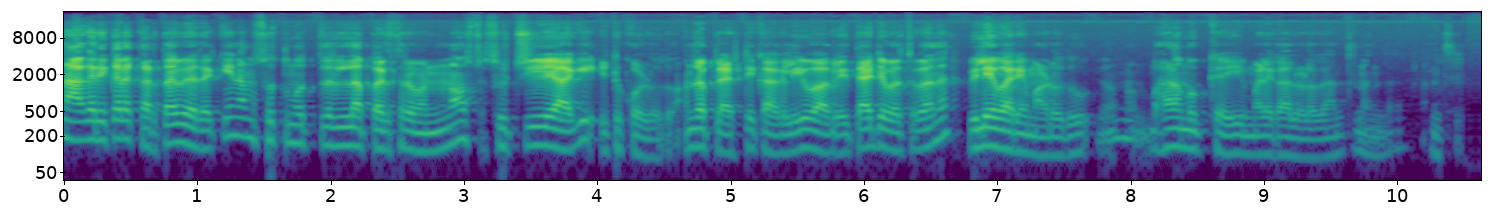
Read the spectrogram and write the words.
ನಾಗರಿಕರ ಕರ್ತವ್ಯ ಅದಕ್ಕೆ ನಮ್ಮ ಸುತ್ತಮುತ್ತಲಿನ ಪರಿಸರವನ್ನು ನಾವು ಶುಚಿಯಾಗಿ ಇಟ್ಟುಕೊಳ್ಳೋದು. ಅಂದ್ರೆ ಪ್ಲಾಸ್ಟಿಕ್ ಆಗಲಿ ಇವಾಗಲಿ ತ್ಯಾಜ್ಯ ವಸ್ತುಗಳನ್ನ ವಿಲೇವಾರಿ ಮಾಡೋದು. ಇವನು ಬಹಳ ಮುಖ್ಯ ಈ ಮಳೆಗಾಲೊಳಗ ಅಂತ ನಂದು ಅನ್ಸುತ್ತೆ.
